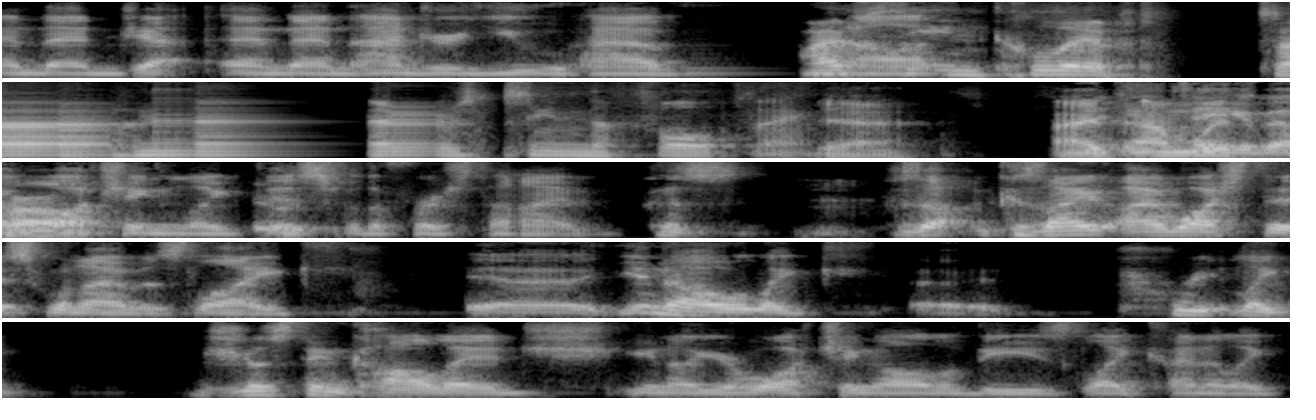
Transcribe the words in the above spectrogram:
And then Ja- and then Andrew, you have I've not. seen clips. I've never seen the full thing. yeah What I, do you i'm think about carl watching like this for the first time? Because because I, I watched this when I was like, uh, you know, like uh, pre like just in college. You know, you're watching all of these like kind of like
